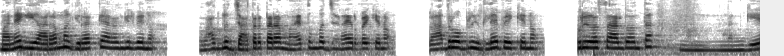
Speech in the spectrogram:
ಮನೆಗೆ ಆರಾಮಾಗಿರಕ್ಕೆ ಆಗಂಗಿಲ್ವೇನೋ? ಯಾವಾಗ್ಲೂ ಜಾತ್ರೆ ತರ ಮನೆ ತುಂಬಾ ಜನ ಇರ್ಬೇಕೇನೋ? ಯಾರಾದ್ರೂ ಒಬ್ರು ಇರ್ಲೇಬೇಕೇನೋ? ಇರೋ ಸಾಲದು ಅಂತ? ನನಗೆ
